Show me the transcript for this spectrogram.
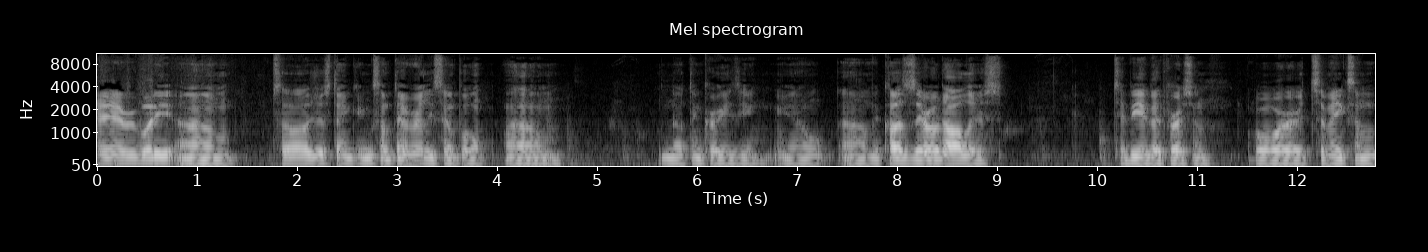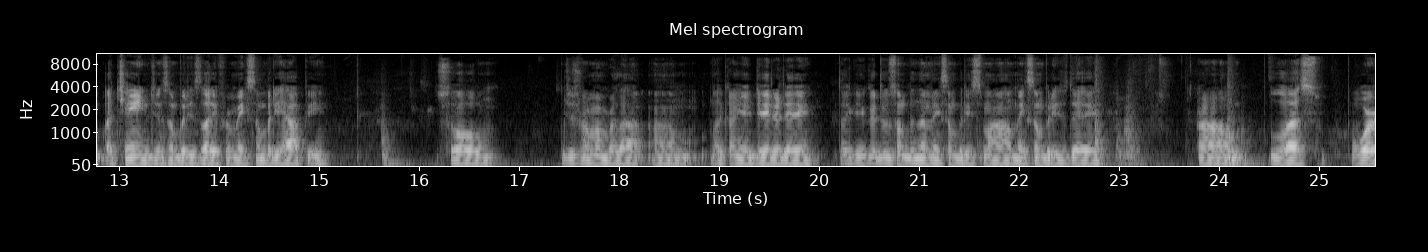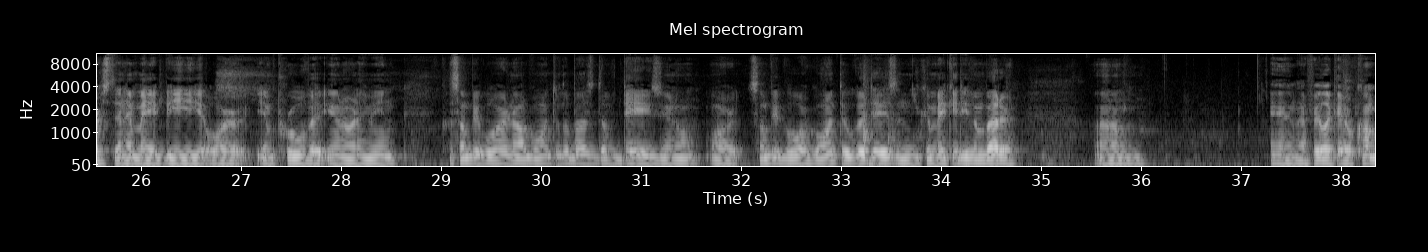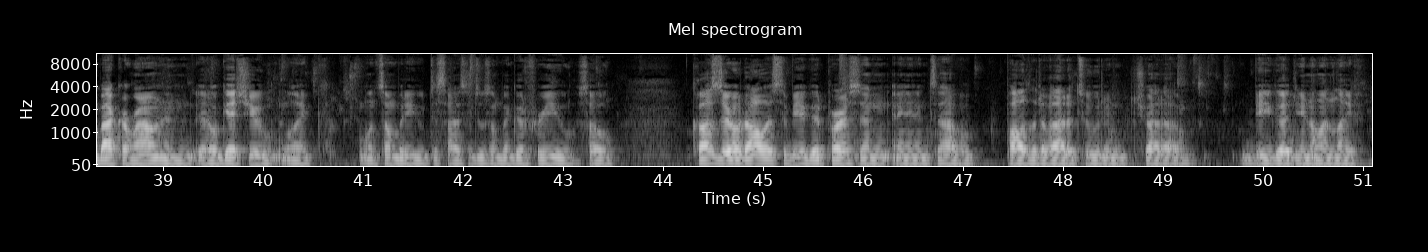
Hey everybody. Um, so I was just thinking something really simple. Um, nothing crazy. You know, um, it costs zero dollars to be a good person, or to make some a change in somebody's life, or make somebody happy. So, just remember that. Um, like on your day to day, like you could do something that makes somebody smile, make somebody's day, um, less worse than it may be, or improve it. You know what I mean? Some people are not going through the best of days, you know, or some people are going through good days and you can make it even better. Um, and I feel like it'll come back around and it'll get you like when somebody decides to do something good for you. So, cost zero dollars to be a good person and to have a positive attitude and try to be good, you know, in life.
